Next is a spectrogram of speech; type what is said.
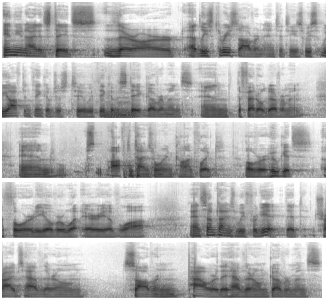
In the United States, there are at least three sovereign entities. We, we often think of just two. We think of the state governments and the federal government. And oftentimes we're in conflict over who gets authority over what area of law. And sometimes we forget that tribes have their own sovereign power, they have their own governments.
